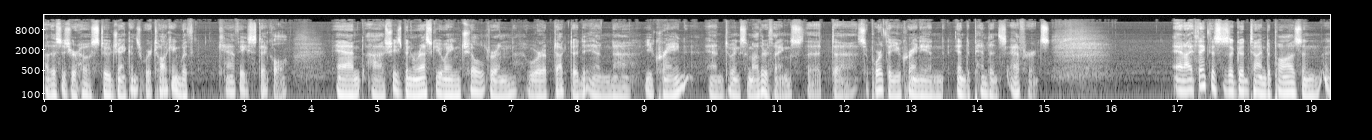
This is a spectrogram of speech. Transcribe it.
Uh, this is your host, Stu Jenkins. We're talking with Kathy Stickel, and uh, she's been rescuing children who were abducted in uh, Ukraine and doing some other things that uh, support the Ukrainian independence efforts. And I think this is a good time to pause and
